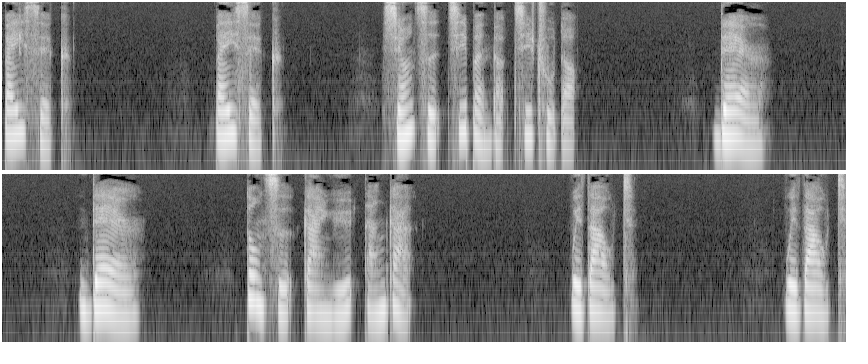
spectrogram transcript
basic。basic，形容词，基本的、基础的。there dare，dare，动词，敢于、胆敢。without，without，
